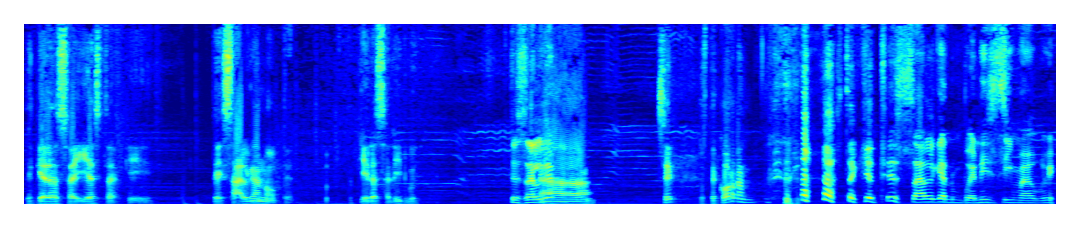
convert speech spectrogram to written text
te quedas ahí hasta que te salgan o te quieras salir, güey. ¿Te salgan? Ah, sí, pues te corran. Hasta que te salgan, buenísima, güey.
